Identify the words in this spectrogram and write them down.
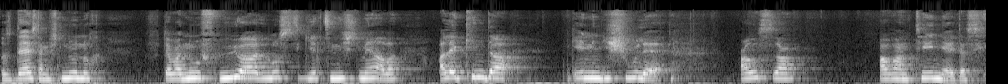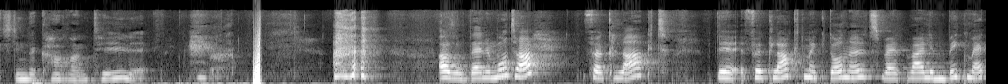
also der ist eigentlich nur noch, der war nur früher lustig, jetzt nicht mehr, aber alle Kinder gehen in die Schule, außer Quarantäne, das sitzt in der Quarantäne. Also, deine Mutter verklagt, de, verklagt McDonalds, weil, weil im Big Mac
